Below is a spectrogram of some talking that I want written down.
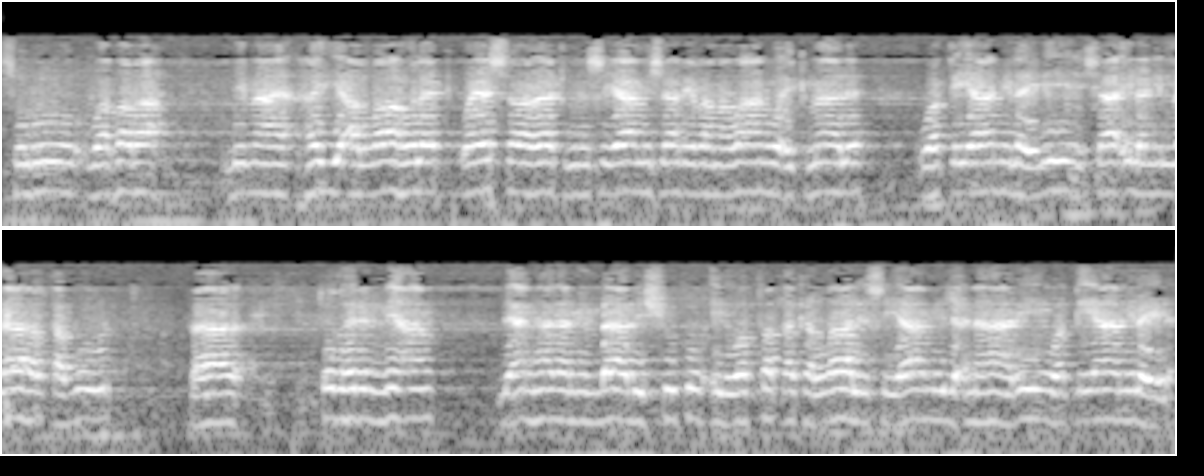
سرور وفرح بما هيأ الله لك ويسر لك من صيام شهر رمضان وإكماله وقيام ليله سائلا الله القبول. فتظهر النعم لأن هذا من باب الشكر إذ وفقك الله لصيام نهاره وقيام ليلة.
